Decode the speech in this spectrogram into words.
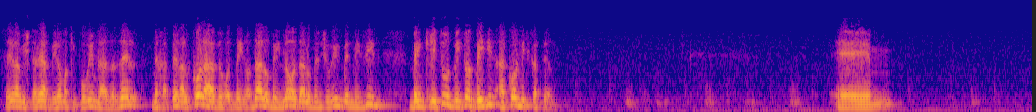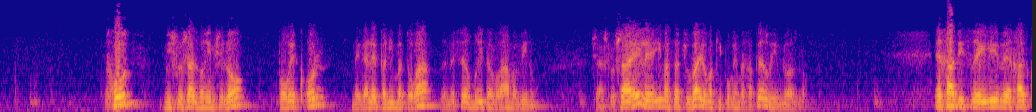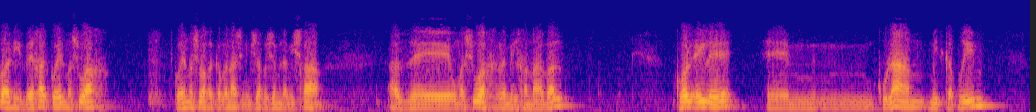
שעיר המשתלח ביום הכיפורים לעזאזל, מכפר על כל העבירות, בין הודה לו, בין לא הודה לו, בין שוגג, בין מזיד, בין כריתות, מיתות בית דין, הכל מתכפר. אמ, חוץ משלושה דברים שלו, פורק עול, מגלה פנים בתורה ומפר ברית אברהם אבינו. שהשלושה האלה, אם עשה תשובה, יום הכיפורים מכפר, ואם לא, אז לא. אחד ישראלי ואחד כהנים ואחד כהן משוח, כהן משוח הכוונה שנמשך בשמן המשחה, אז uh, הוא משוח למלחמה, אבל כל אלה, um, כולם מתכפרים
